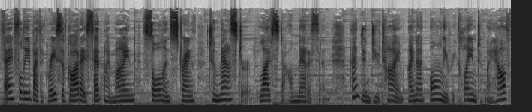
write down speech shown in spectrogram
Thankfully, by the grace of God, I set my mind, soul, and strength to master lifestyle medicine. And in due time, I not only reclaimed my health,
